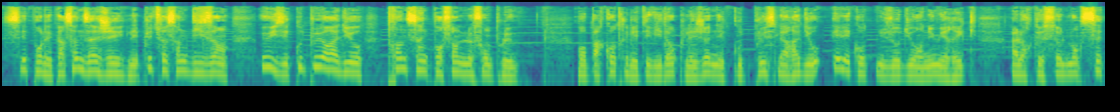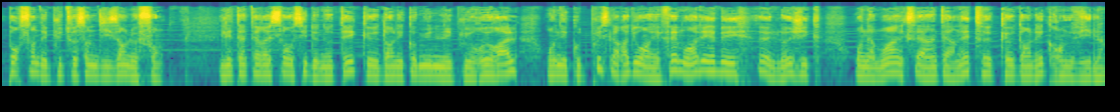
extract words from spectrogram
c'est pour les personnes âgées, les plus de 70 ans. Eux, ils écoutent plus la radio. 35% ne le font plus. Bon, par contre, il est évident que les jeunes écoutent plus la radio et les contenus audio en numérique, alors que seulement 7% des plus de 70 ans le font. Il est intéressant aussi de noter que dans les communes les plus rurales, on écoute plus la radio en FM ou en DAB. Eh, logique, on a moins accès à Internet que dans les grandes villes.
